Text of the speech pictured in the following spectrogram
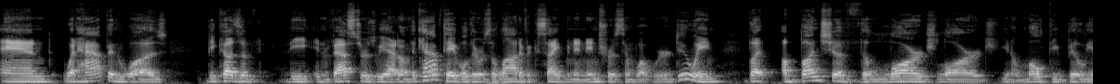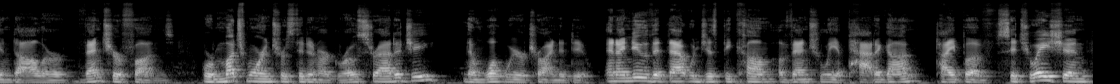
And what happened was because of the investors we had on the cap table, there was a lot of excitement and interest in what we were doing. But a bunch of the large, large, you know, multi billion dollar venture funds were much more interested in our growth strategy than what we were trying to do. And I knew that that would just become eventually a Patagon type of situation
